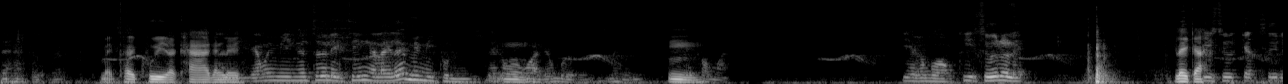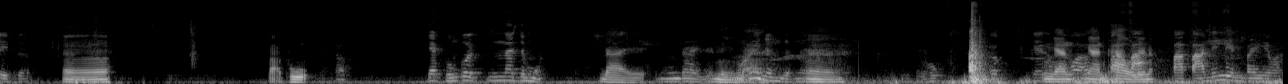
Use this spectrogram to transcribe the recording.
จะให้เกิดนะ ไม่ค่อยคุยราคากันเลย ยังไม่มีเงินซื้อเหล็กซิงค์อะไรเลยไม่มีทุนแกก็บอกว่าเดี๋ยวเบิกไม่เห็นอืมเข้ามาเกียก็บอกที่ซื้อแล้วแหละเล็กอะที่ซื้อแก๊สซื้อเหล็กแล้วเออปะผูครับแก๊สผมก็น่าจะหมดได้ ยังได้อยู่นี่มาน้อยหนึ่งแบบนั้นเออ แต่ว่าก็ก็แกก็งานบอกว่งานเข้าเลยนะป่าป่าเล่นๆไปไงวะ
